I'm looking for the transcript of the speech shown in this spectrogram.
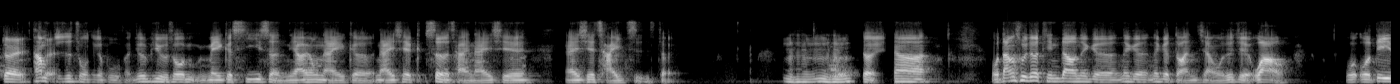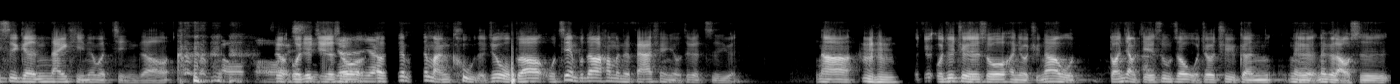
对他们就是做那个部分，就是譬如说每个 season 你要用哪一个哪一些色彩，哪一些哪一些材质，对，嗯哼嗯哼，对。那我当初就听到那个那个那个短讲，我就觉得哇哦，我我第一次跟 Nike 那么紧，你知道吗？哦，就我就觉得说，呃，那那蛮酷的，就我不知道，我之前不知道他们的 fashion 有这个资源。那嗯哼，我就我就觉得说很有趣。那我短讲结束之后，我就去跟那个那个老师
